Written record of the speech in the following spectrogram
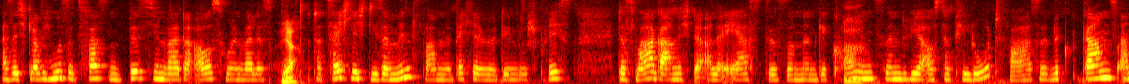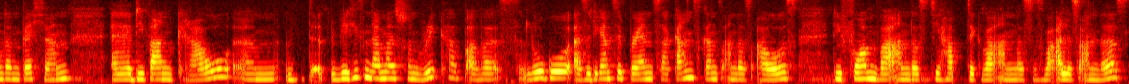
Also ich glaube, ich muss jetzt fast ein bisschen weiter ausholen, weil es ja. tatsächlich dieser mintfarbene Becher, über den du sprichst, das war gar nicht der allererste, sondern gekommen ah. sind wir aus der Pilotphase mit ganz anderen Bechern. Äh, die waren grau. Ähm, wir hießen damals schon Recap, aber das Logo, also die ganze Brand sah ganz, ganz anders aus. Die Form war anders, die Haptik war anders, es war alles anders.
